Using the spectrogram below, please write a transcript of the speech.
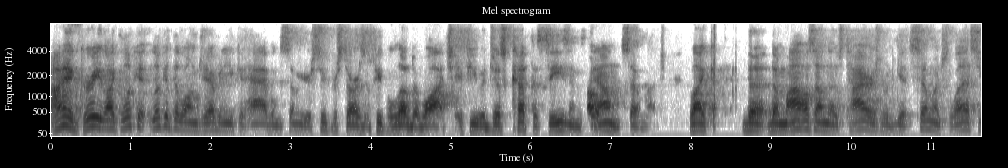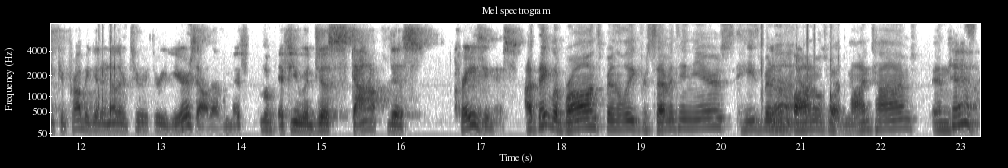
I agree. Like, look at look at the longevity you could have in some of your superstars that people love to watch if you would just cut the seasons oh. down so much. Like the the miles on those tires would get so much less. You could probably get another two or three years out of them if if you would just stop this craziness. I think LeBron's been in the league for 17 years. He's been yeah. in the finals what nine times, and yeah,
